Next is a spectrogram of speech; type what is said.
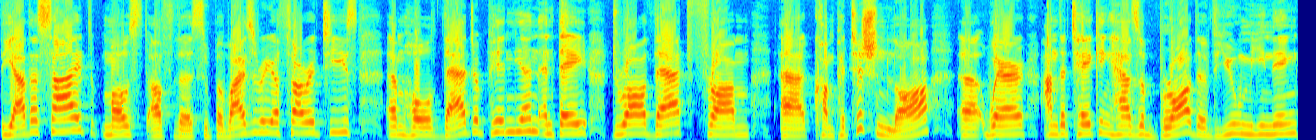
the other side. Most of the supervisory authorities um, hold that opinion, and they draw that from uh, competition law, uh, where undertaking has a broader view, meaning,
